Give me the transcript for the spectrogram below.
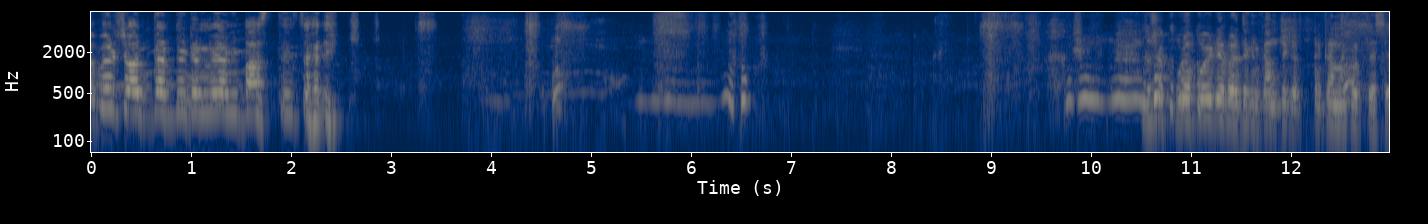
আমার সন্তান দুইটা নিয়ে আমি বাঁচতে চাই। দর্শক পুরো পরিবার এবার দেখেন কানতে কান্না করতেছে,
